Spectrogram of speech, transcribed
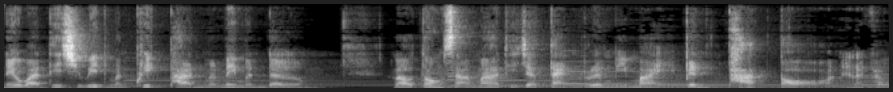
ในวันที่ชีวิตมันพลิกผันมันไม่เหมือนเดิม เราต้องสามารถที่จะแต่งเรื่องนี้ใหม่เป็นภาคต่อเนี่ยนะครับ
